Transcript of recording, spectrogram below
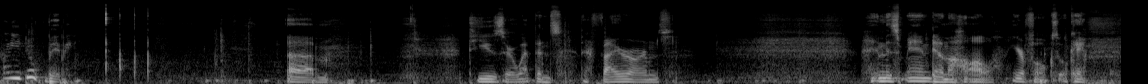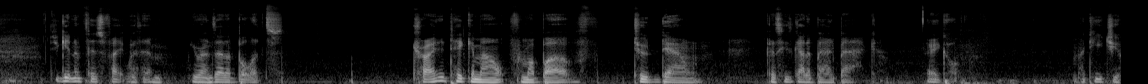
What are you doing, baby? Um, to use their weapons, their firearms. And this man down the hall, here, folks, okay. If you get in a fist fight with him, he runs out of bullets. Try to take him out from above to down because he's got a bad back. There you go. I'm going to teach you.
